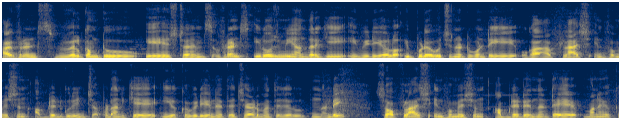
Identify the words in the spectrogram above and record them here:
Hi friends welcome to AH times friends ఈరోజు మీ అందరికీ ఈ వీడియోలో ఇప్పుడే వచ్చినటువంటి ఒక ఫ్లాష్ ఇన్ఫర్మేషన్ అప్డేట్ గురించి చెప్పడానికే ఈ యొక్క వీడియోని అయితే చేయడం అయితే జరుగుతుందండి. సో ఆ ఫ్లాష్ ఇన్ఫర్మేషన్ అప్డేట్ ఏంటంటే మన యొక్క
